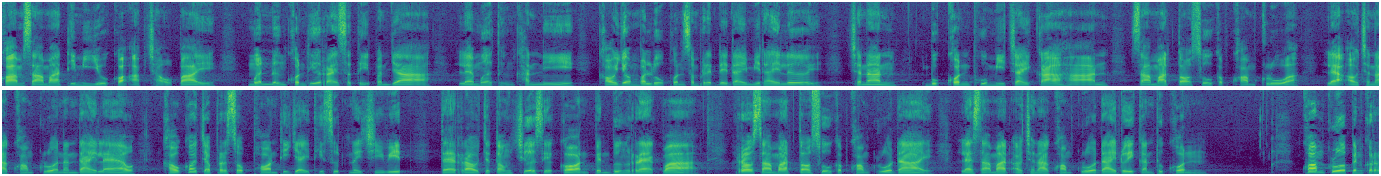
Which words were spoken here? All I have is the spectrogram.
ความสามารถที่มีอยู่ก็อับเฉาไป เหมือนหนึ่งคนที่ไร้สติปัญญา และเมื่อถึงขั้นนี้ เขาย่อมบรรลุผลสำเร็จใด ๆ ไม่ได้เลย ฉะนั้นบุคคลผู้มีใจกล้าหาญสามารถต่อสู้กับความกลัว และเอาชนะความกลัวนั้นได้แล้ว เขาก็จะประสบพรที่ใหญ่ที่สุดในชีวิต แต่เราจะต้องเชื่อเสียก่อนเป็นเบื้องแรกว่า เราสามารถต่อสู้กับความกลัวได้ และสามารถเอาชนะความกลัวได้ด้วยกันทุกคน ความกลัวเป็นกร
